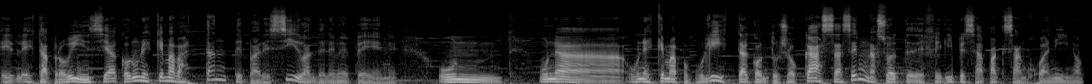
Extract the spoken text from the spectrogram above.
esta provincia con un esquema bastante parecido al del MPN. Un, un esquema populista, construyó casas, en una suerte de Felipe Zapac sanjuanino.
